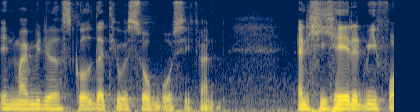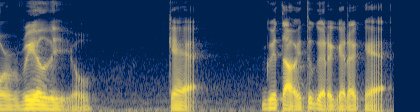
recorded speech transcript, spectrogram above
in my middle school that he was so bossy kan. And he hated me for real yo. Kayak gue tahu itu gara-gara kayak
